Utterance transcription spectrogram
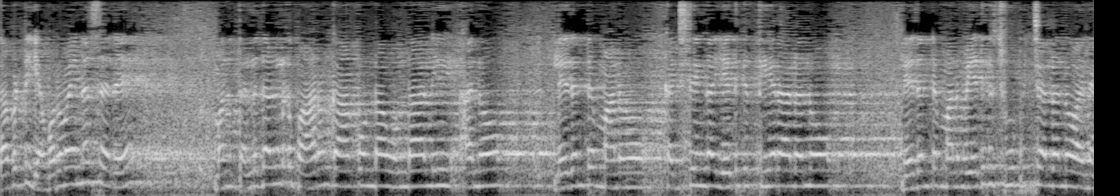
కాబట్టి ఎవరైనా సరే మన తల్లిదండ్రులకు భారం కాకుండా ఉండాలి అనో లేదంటే మనం ఖచ్చితంగా ఎదిగి తీరాలనో లేదంటే మనం ఎదిగి చూపించాలనో అనే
